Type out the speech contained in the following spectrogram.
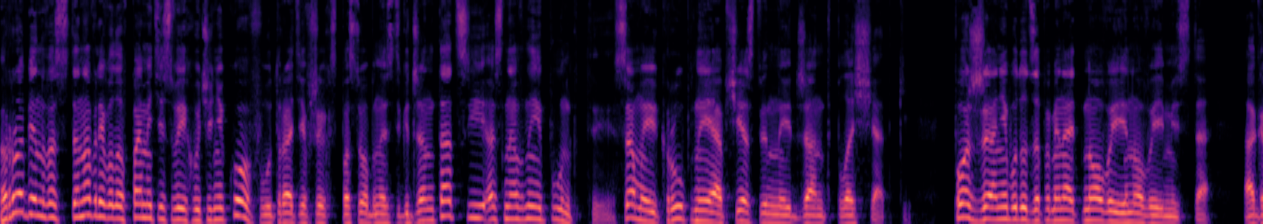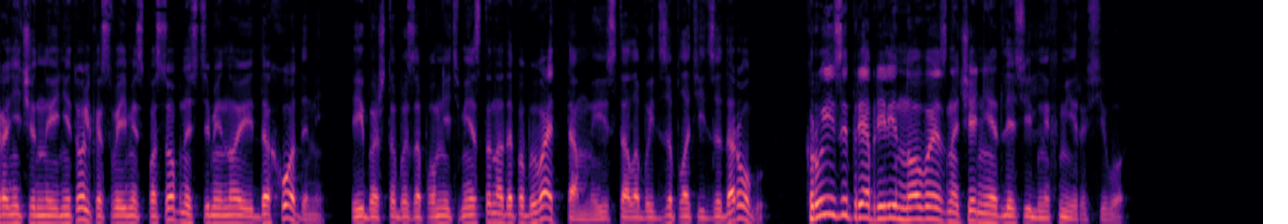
Робин восстанавливала в памяти своих учеников, утративших способность к джантации, основные пункты, самые крупные общественные джант-площадки. Позже они будут запоминать новые и новые места, ограниченные не только своими способностями, но и доходами. Ибо, чтобы запомнить место, надо побывать там и, стало быть, заплатить за дорогу. Круизы приобрели новое значение для сильных мира сего.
